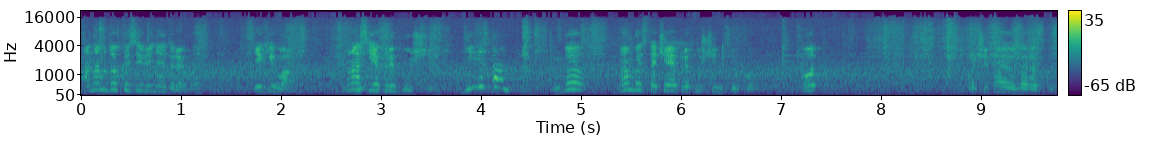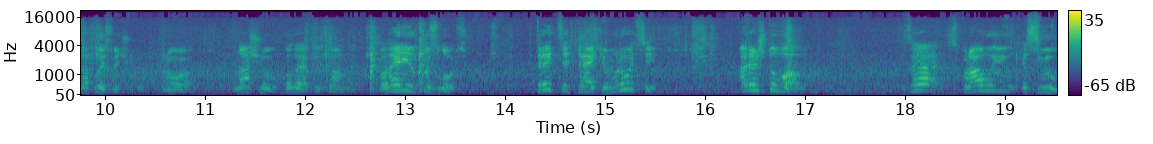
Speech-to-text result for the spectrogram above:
А нам доказів і не треба. Як і вам. У нас є припущення. Дилетант. Да, нам вистачає припущень цілком. От прочитаю зараз записочку про нашу колегу з вами, Валерію Козловську. В 33-му році арештували за справою СВУ,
